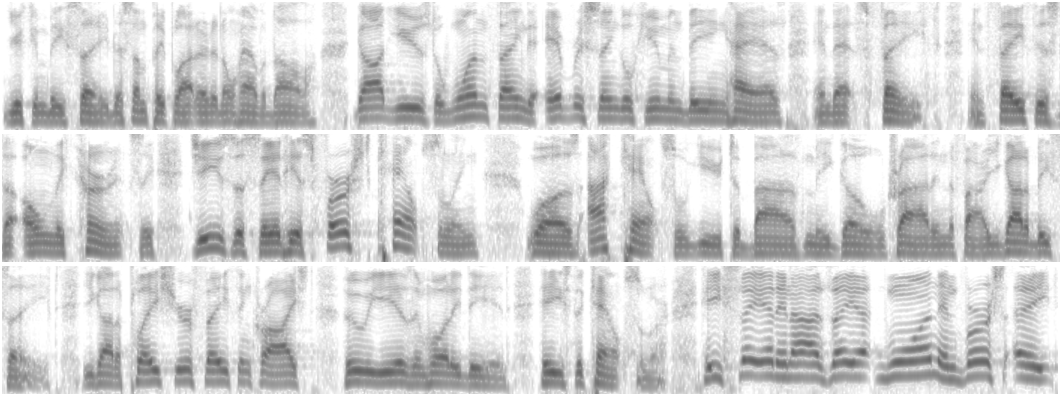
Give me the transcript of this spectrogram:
you can be saved. There's some people out there that don't have a dollar. God used the one thing that every single human being has, and that's faith. And faith is the only currency. Jesus said his first counseling was, I counsel you to buy of me gold tried in the fire. You got to be saved. You got to place your faith in Christ, who he is and what he did. He's the counselor. He said in Isaiah 1 and verse 8,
